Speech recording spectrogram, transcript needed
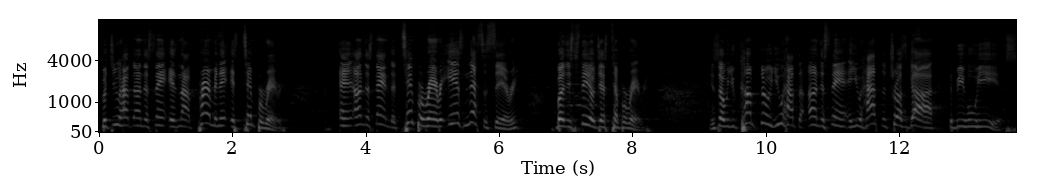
but you have to understand it's not permanent, it's temporary. And understand the temporary is necessary, but it's still just temporary. And so when you come through, you have to understand and you have to trust God to be who He is.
